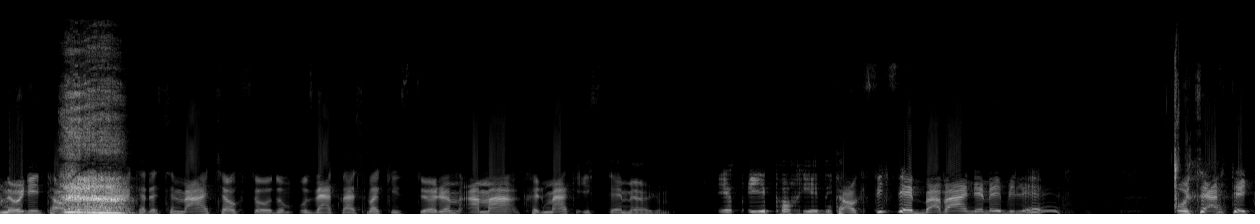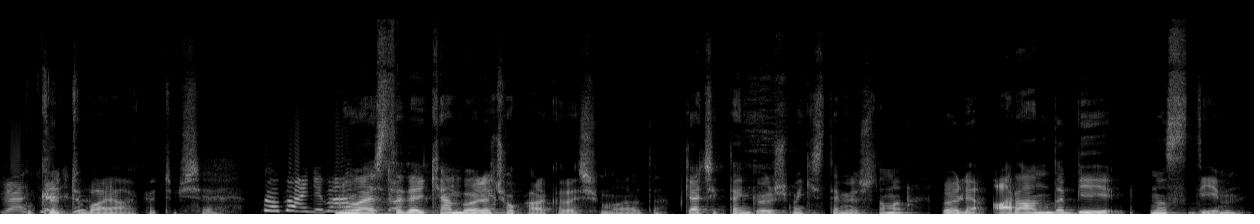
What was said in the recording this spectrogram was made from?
Nuri Toprak bir arkadaşım var çok soğudum. Uzaklaşmak istiyorum ama kırmak istemiyorum. İyi, iyi poh yedim. Toksikse babaanneme bile uçak tekme Bu atarım. kötü bayağı kötü bir şey. Babaanneme Üniversitedeyken böyle çok arkadaşım vardı. Gerçekten görüşmek istemiyorsun ama böyle aranda bir nasıl diyeyim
